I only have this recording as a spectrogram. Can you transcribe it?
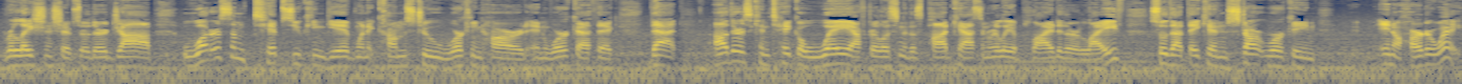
relationships or their job. What are some tips you can give when it comes to working hard and work ethic that others can take away after listening to this podcast and really apply to their life so that they can start working in a harder way?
